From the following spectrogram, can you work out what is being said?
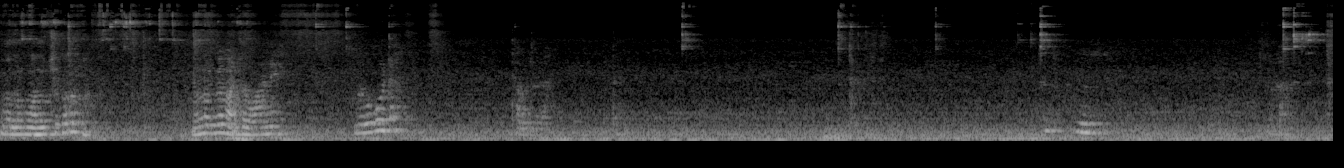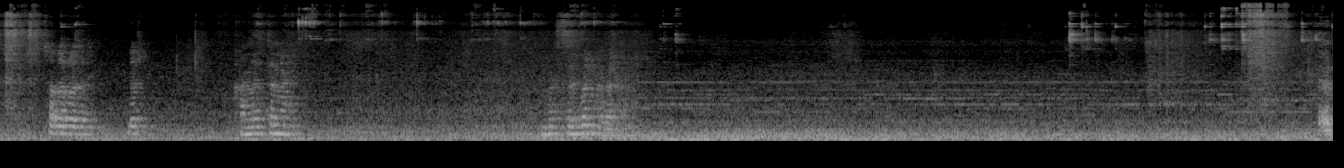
म्हणून मम्मीची करू का म्हणून मी माझं वाण आहे बघू कुठं थांब जरा. सगळं बघा दर खाणार तर नाही बस सगळं करा होतं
